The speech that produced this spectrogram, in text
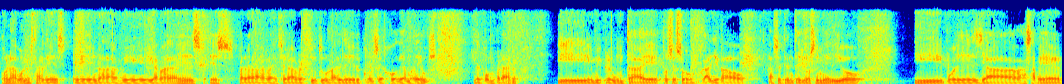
Hola, buenas tardes. Eh, nada, mi llamada es, es para agradecer a Alberto Iturralde el consejo de Amadeus de comprar y mi pregunta es, pues eso, ha llegado a 72 y medio y pues ya a saber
